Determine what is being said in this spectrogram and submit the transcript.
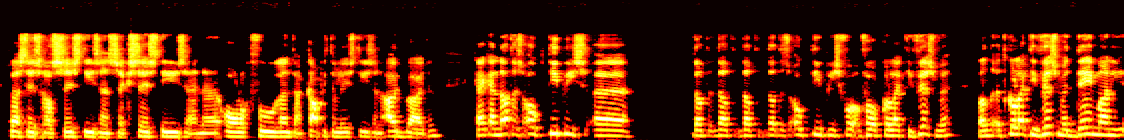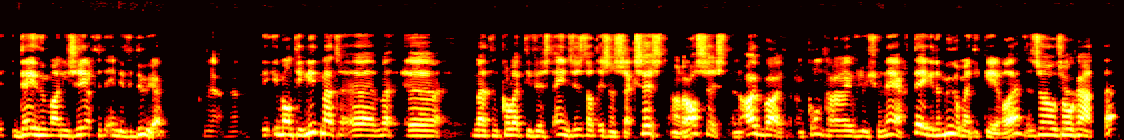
Het Westen is racistisch en seksistisch en eh, oorlogvoerend en kapitalistisch en uitbuitend. Kijk, en dat is ook typisch. eh, dat, dat, dat, dat is ook typisch voor, voor collectivisme. Want het collectivisme dehumaniseert het individu. Hè? Ja, ja. iemand die niet met, met, met een collectivist eens is, dat is een seksist, een racist, een uitbuiter, een contra-revolutionair. Tegen de muur met die kerel, hè? Zo, zo gaat het. Hè?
